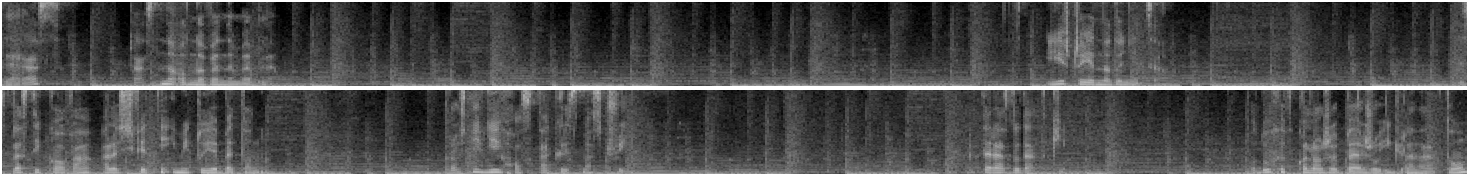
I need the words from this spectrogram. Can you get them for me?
Teraz czas na odnowione meble. I jeszcze jedna donica. Jest plastikowa, ale świetnie imituje beton. Rośnie w hosta Christmas Tree. A teraz dodatki. Poduchy w kolorze beżu i granatu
